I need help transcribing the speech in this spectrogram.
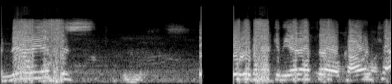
And there he is. Quarterback in the NFL, Colin Kaepernick.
